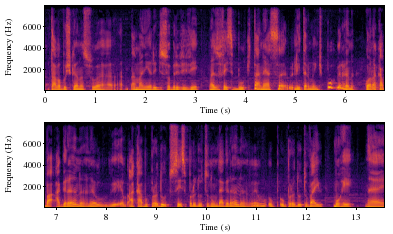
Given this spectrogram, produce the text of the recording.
ta- tava buscando a sua a maneira de sobreviver. Mas o Facebook tá nessa literalmente por grana. Quando acabar a grana, né, o- acaba o produto. Se esse produto não der grana, o, o- o produto vai morrer. Né?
